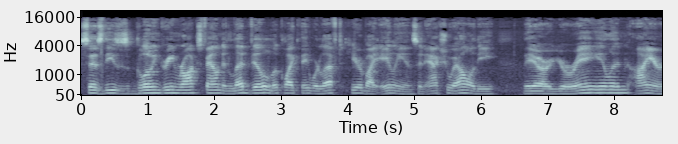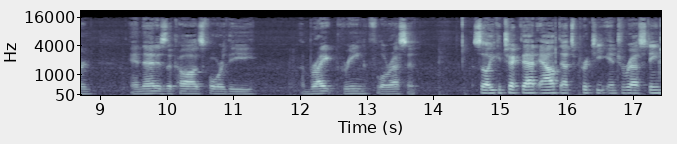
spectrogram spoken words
says these glowing green rocks found in Leadville look like they were left here by aliens. In actuality, they are uranium iron, and that is the cause for the bright green fluorescent. So you can check that out. That's pretty interesting.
